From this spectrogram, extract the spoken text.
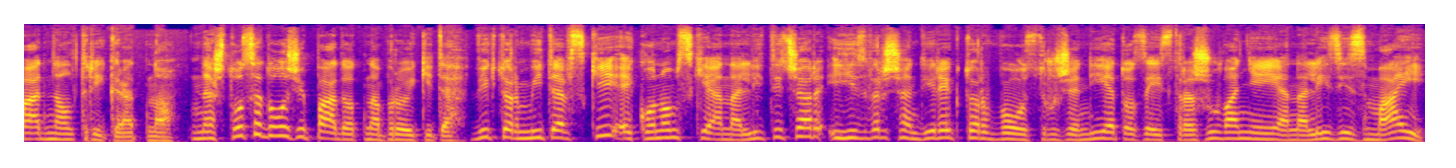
паднал трикратно. На што се должи падот на бројките? Виктор Митевски, економски аналитичар и извршен директор во Сдруженијето за истражување и анализи ЗМАИ,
